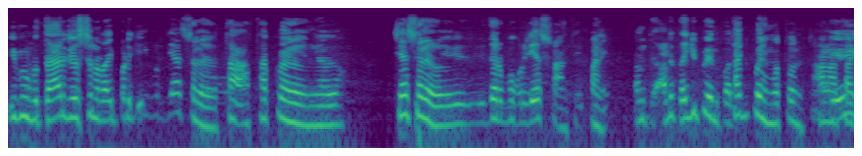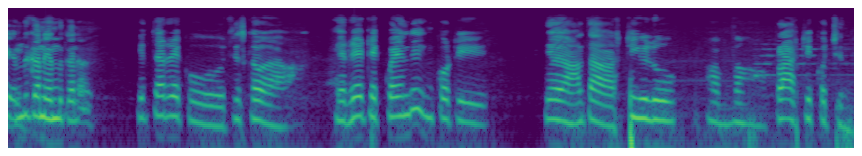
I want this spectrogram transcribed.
ఇవి ఇప్పుడు తయారు చేస్తున్నారా ఇప్పటికి? ఇప్పుడు చేస్తలేరు. త- తక్కువ ఇంకా చేస్తలేరు. ఇద్దరు ముగ్గురు చేస్తున్నారు అంతే పని. అంతే అంటే తగ్గిపోయింది. తగ్గిపోయింది మొత్తం చాలా ఏ, తగ్గి- ఎందుకని ఎందుకని? ఇతర రేకు తీసుకో రేట్ ఎక్కువైంది ఇంకోటి ఏ అంత స్టీలు ప్లాస్టిక్ వచ్చింది.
